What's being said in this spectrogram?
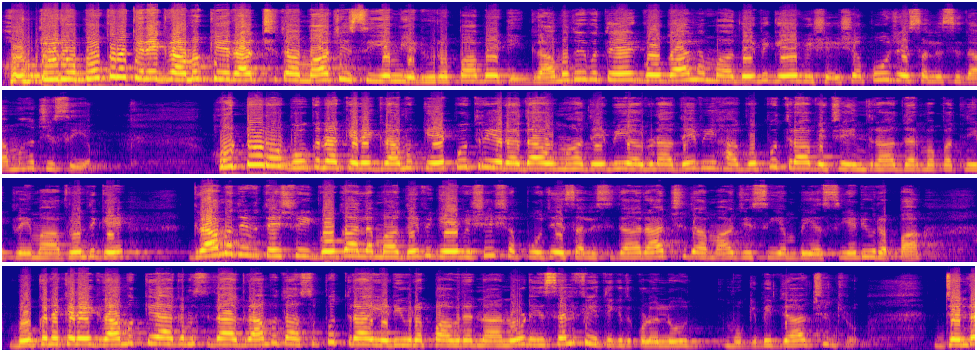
ಹುಟ್ಟೂರು ಬೋಕನಕೆರೆ ಗ್ರಾಮಕ್ಕೆ ರಾಜ್ಯದ ಮಾಜಿ ಸಿಎಂ ಯಡಿಯೂರಪ್ಪ ಭೇಟಿ. ಗ್ರಾಮದೇವತೆ ಗೋಗಾಲಮ್ಮ ದೇವಿಗೆ ವಿಶೇಷ ಪೂಜೆ ಸಲ್ಲಿಸಿದ ಮಾಜಿ ಸಿಎಂ. ಹುಟ್ಟೂರು ಬೋಕನಕೆರೆ ಗ್ರಾಮಕ್ಕೆ ಪುತ್ರಿಯರಾದ ಉಮಾದೇವಿ, ಅರುಣಾದೇವಿ ಹಾಗೂ ಪುತ್ರ ವಿಜಯೇಂದ್ರ, ಧರ್ಮಪತ್ನಿ ಪ್ರೇಮ ಅವರೊಂದಿಗೆ ಗ್ರಾಮದೇವತೆ ಶ್ರೀ ಗೋಗಾಲಮ್ಮ ದೇವಿಗೆ ವಿಶೇಷ ಪೂಜೆ ಸಲ್ಲಿಸಿದ ರಾಜ್ಯದ ಮಾಜಿ ಸಿಎಂ ಬಿಎಸ್ ಯಡಿಯೂರಪ್ಪ. ಬೋಕನಕೆರೆ ಗ್ರಾಮಕ್ಕೆ ಆಗಮಿಸಿದ ಗ್ರಾಮದ ಸುಪುತ್ರ ಯಡಿಯೂರಪ್ಪ ಅವರನ್ನ ನೋಡಿ ಸೆಲ್ಫಿ ತೆಗೆದುಕೊಳ್ಳಲು ಮುಗಿಬಿದ್ದ ಜನರು. ಜನರ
